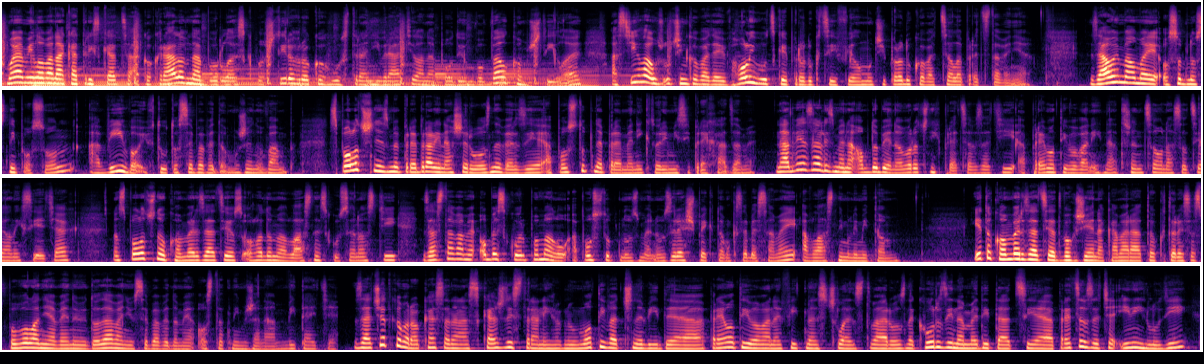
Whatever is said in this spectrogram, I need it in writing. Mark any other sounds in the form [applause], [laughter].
Moja milovaná Katriska sa ako kráľovná burlesk po 4 rokoch v ústraní vrátila na pódium vo veľkom štýle a stihla už účinkovať aj v hollywoodskej produkcii filmu či produkovať celé predstavenia. Zaujímal ma jej osobnostný posun a vývoj v túto sebavedomú ženu Vamp. Spoločne sme prebrali naše rôzne verzie a postupné premeny, ktorými si prechádzame. Nadviazali sme na obdobie novoročných predsavzatí a premotivovaných nadšencov na sociálnych sieťach, no spoločnou konverzáciou s ohľadom na vlastné skúsenosti zastávame obe skôr pomalú a postupnú zmenu s rešpektom k sebe samej a vlastným limitom. Je to konverzácia dvoch žien a kamarátok, ktoré sa z povolania venujú dodávaniu sebavedomia ostatným ženám. Vítajte. Začiatkom roka sa na nás z každej strany hrnú motivačné videá, premotivované fitness členstva, rôzne kurzy na meditácie a predsavzatia iných ľudí,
